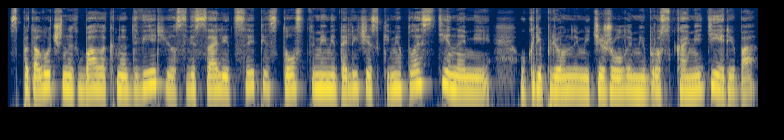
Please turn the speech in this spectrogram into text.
С потолочных балок над дверью свисали цепи с толстыми металлическими пластинами, укрепленными тяжелыми брусками дерева.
